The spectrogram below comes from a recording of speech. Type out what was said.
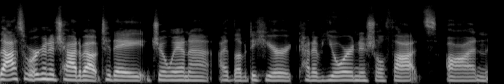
that's what we're going to chat about today. Joanna, I'd love to hear kind of your initial thoughts on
